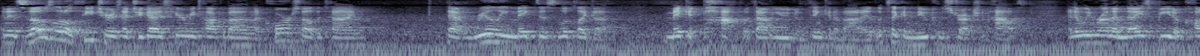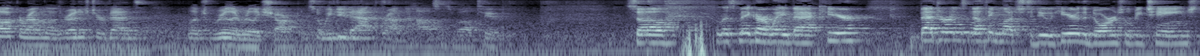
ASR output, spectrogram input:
And it's those little features that you guys hear me talk about in the course all the time that really make this look like a, make it pop without you even thinking about it. It looks like a new construction house. And then we run a nice bead of caulk around those register vents. Looks really, really sharp. And so we do that throughout the house as well too. So let's make our way back here. Bedrooms, nothing much to do here. The doors will be changed.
